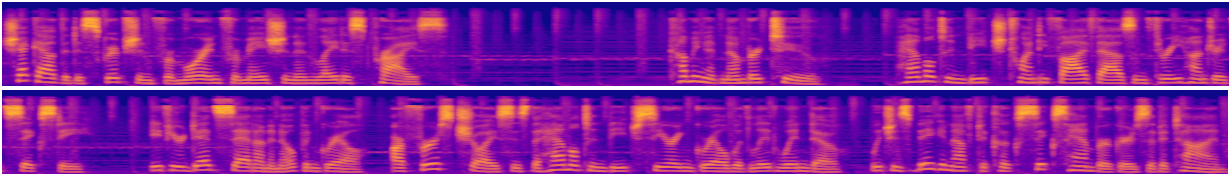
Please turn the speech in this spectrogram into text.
Check out the description for more information and latest price. Coming at number 2. Hamilton Beach 25360. If you're dead set on an open grill, our first choice is the Hamilton Beach Searing Grill with lid window, which is big enough to cook six hamburgers at a time.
